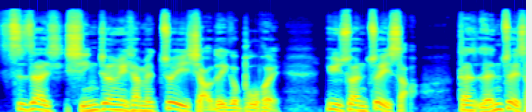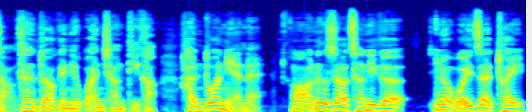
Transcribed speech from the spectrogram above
是在行政院下面最小的一个部会，预算最少，但是人最少，但是都要跟你顽强抵抗很多年呢。哦，那个时候要成立一个，因为我一直在推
